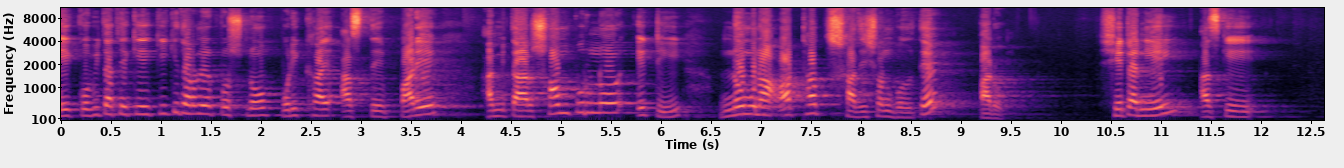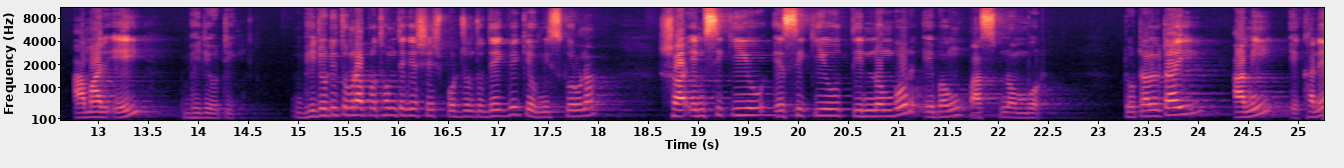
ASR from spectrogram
এই কবিতা থেকে কি কি ধরনের প্রশ্ন পরীক্ষায় আসতে পারে, আমি তার সম্পূর্ণ একটি নমুনা, অর্থাৎ সাজেশন বলতে পারো। সেটা নিয়েই আজকে আমার এই ভিডিওটি। ভিডিওটি তোমরা প্রথম থেকে শেষ পর্যন্ত দেখবে, কেউ মিস করো না। স এমসিকিউ এসিকিউ তিন নম্বর এবং পাঁচ নম্বর। টোটালটাই আমি এখানে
